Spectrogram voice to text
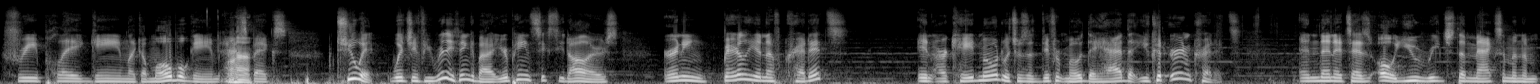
free play game, like a mobile game Uh-huh. aspects to it. Which, if you really think about it, you're paying sixty dollars, earning barely enough credits in arcade mode, which was a different mode they had that you could earn credits. And then it says, "Oh, you reach the maximum am-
